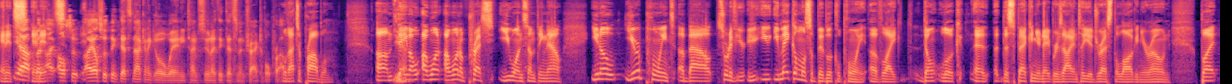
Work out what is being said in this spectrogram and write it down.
And it's yeah, and but it's, I also I also think that's not going to go away anytime soon. I think that's an intractable problem. Well, that's a problem. Um, yeah. Dave, I, I, want I want to press you on something now. You know your point about sort of your, you you make almost a biblical point of like don't look at the speck in your neighbor's eye until you address the log in your own. But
